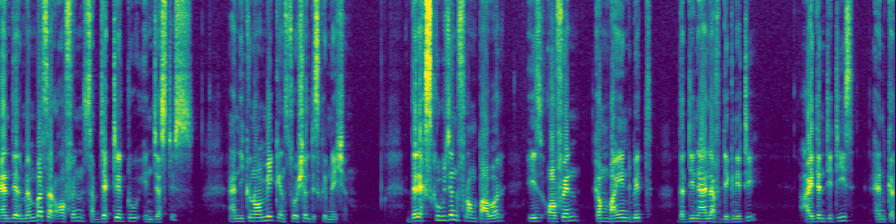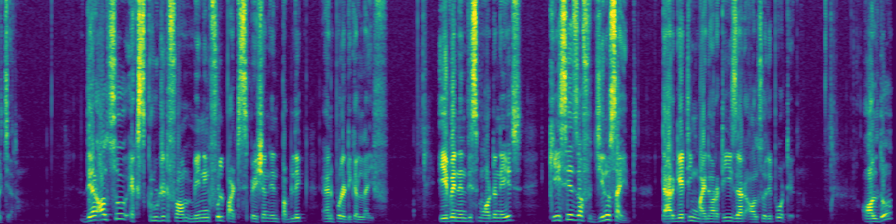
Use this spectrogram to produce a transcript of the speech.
and their members are often subjected to injustice and economic and social discrimination. Their exclusion from power is often combined with the denial of dignity, identities, and culture. They are also excluded from meaningful participation in public and political life. Even in this modern age, cases of genocide targeting minorities are also reported. Although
